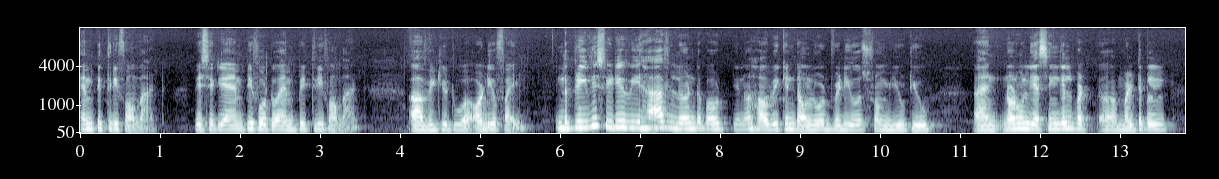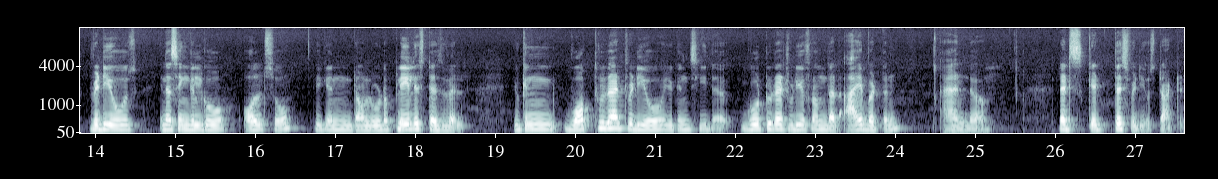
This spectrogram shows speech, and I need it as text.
MP3 format, basically a MP4 to a MP3 format, a video to an audio file. In the previous video, we have learned about you know how we can download videos from YouTube, and not only a single but uh, multiple videos in a single go. Also, we can download a playlist as well. You can walk through that video. You can see the go to that video from that I button, and uh, let's get this video started.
